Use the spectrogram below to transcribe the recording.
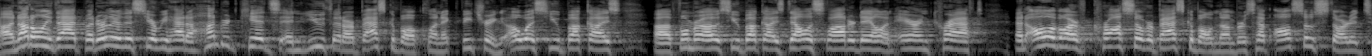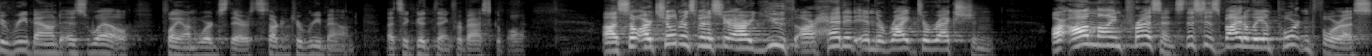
Uh, not only that, but earlier this year we had 100 kids and youth at our basketball clinic featuring OSU Buckeyes, uh, former OSU Buckeyes Dallas Lauderdale and Aaron Craft. And all of our crossover basketball numbers have also started to rebound as well. Play on words there, it's starting to rebound. That's a good thing for basketball. Uh, so, our children's ministry, our youth are headed in the right direction. Our online presence, this is vitally important for us.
